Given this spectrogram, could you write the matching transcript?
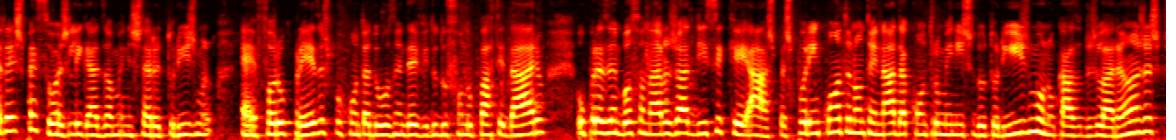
Três pessoas ligadas ao Ministério do Turismo eh, foram presas por conta do uso indevido do fundo partidário. O presidente Bolsonaro já disse que, aspas, por enquanto não tem nada contra o ministro do Turismo, no caso dos laranjas.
